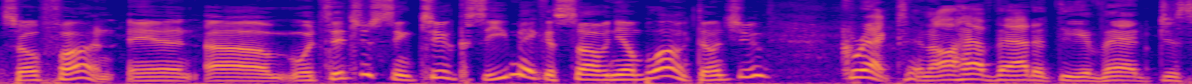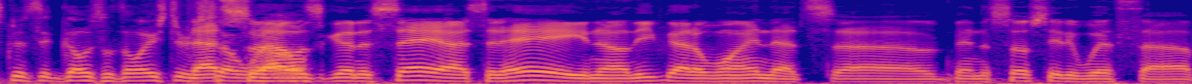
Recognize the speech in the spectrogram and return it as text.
So fun. And um, what's interesting too, because you make a Sauvignon Blanc, don't you? Correct, and I'll have that at the event just because it goes with oysters That's so what well. I was going to say. I said, hey, you know, you've got a wine that's uh, been associated with uh,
